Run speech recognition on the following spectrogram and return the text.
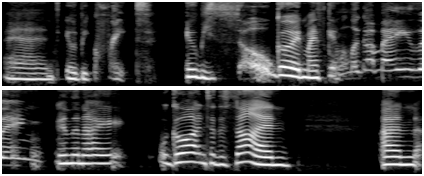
and it would be great. It would be so good. My skin would look amazing. And then I would go out into the sun and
